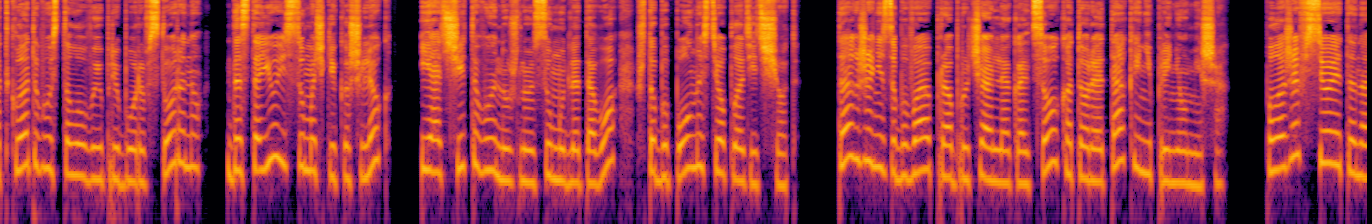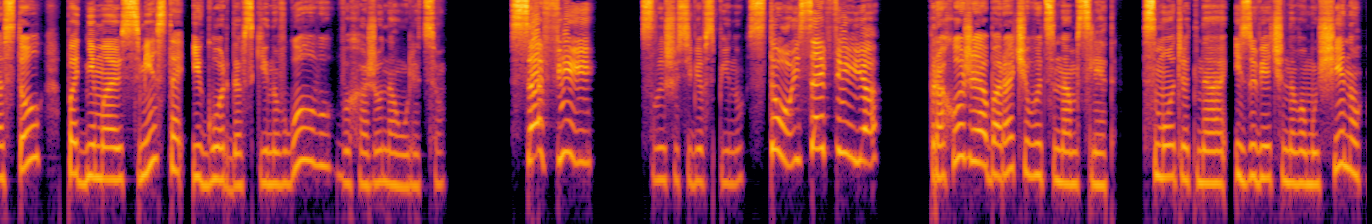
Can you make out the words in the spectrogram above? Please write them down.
Откладываю столовые приборы в сторону, достаю из сумочки кошелек и отсчитываю нужную сумму для того, чтобы полностью оплатить счет. Также не забываю про обручальное кольцо, которое так и не принял Миша. Положив все это на стол, поднимаюсь с места и, гордо вскинув голову, выхожу на улицу. «Софи!» — слышу себе в спину. «Стой, София!» Прохожие оборачиваются нам вслед, смотрят на изувеченного мужчину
